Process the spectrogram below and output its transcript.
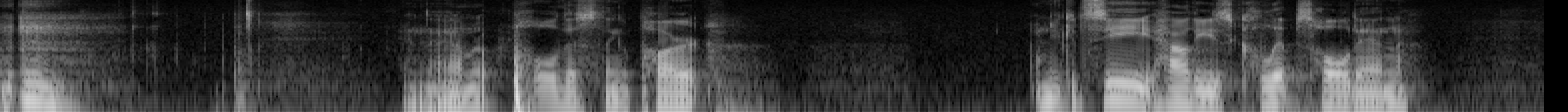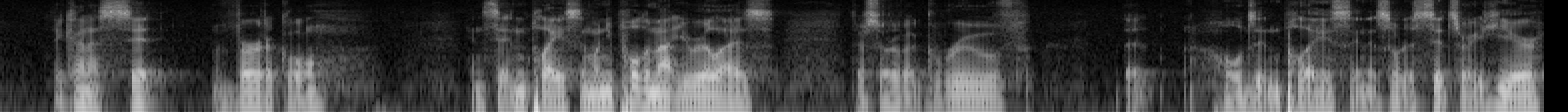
and then I'm going to pull this thing apart. And you can see how these clips hold in. They kind of sit vertical and sit in place. And when you pull them out, you realize there's sort of a groove that holds it in place, and it sort of sits right here.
